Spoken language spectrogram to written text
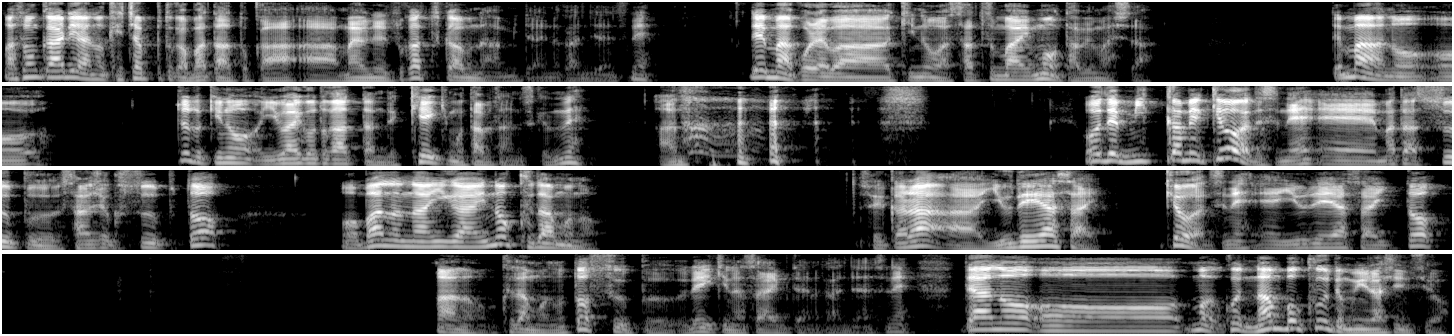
まあ、その代わり、あの、ケチャップとかバターとか、あマヨネーズとか使うな、みたいな感じなんですね。で、まあ、これは、昨日はさつまいもを食べました。で、まあ、あの、ちょっと昨日祝い事があったんで、ケーキも食べたんですけどね。あのほいで、3日目、今日はですね、えーまたスープ、3色スープと、バナナ以外の果物。それから、あ茹で野菜。今日はですね、えー茹で野菜と、あの、果物とスープでいきなさいみたいな感じなんですね。で、あの、まあ、これ何本食うでもいいらしいんですよ。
